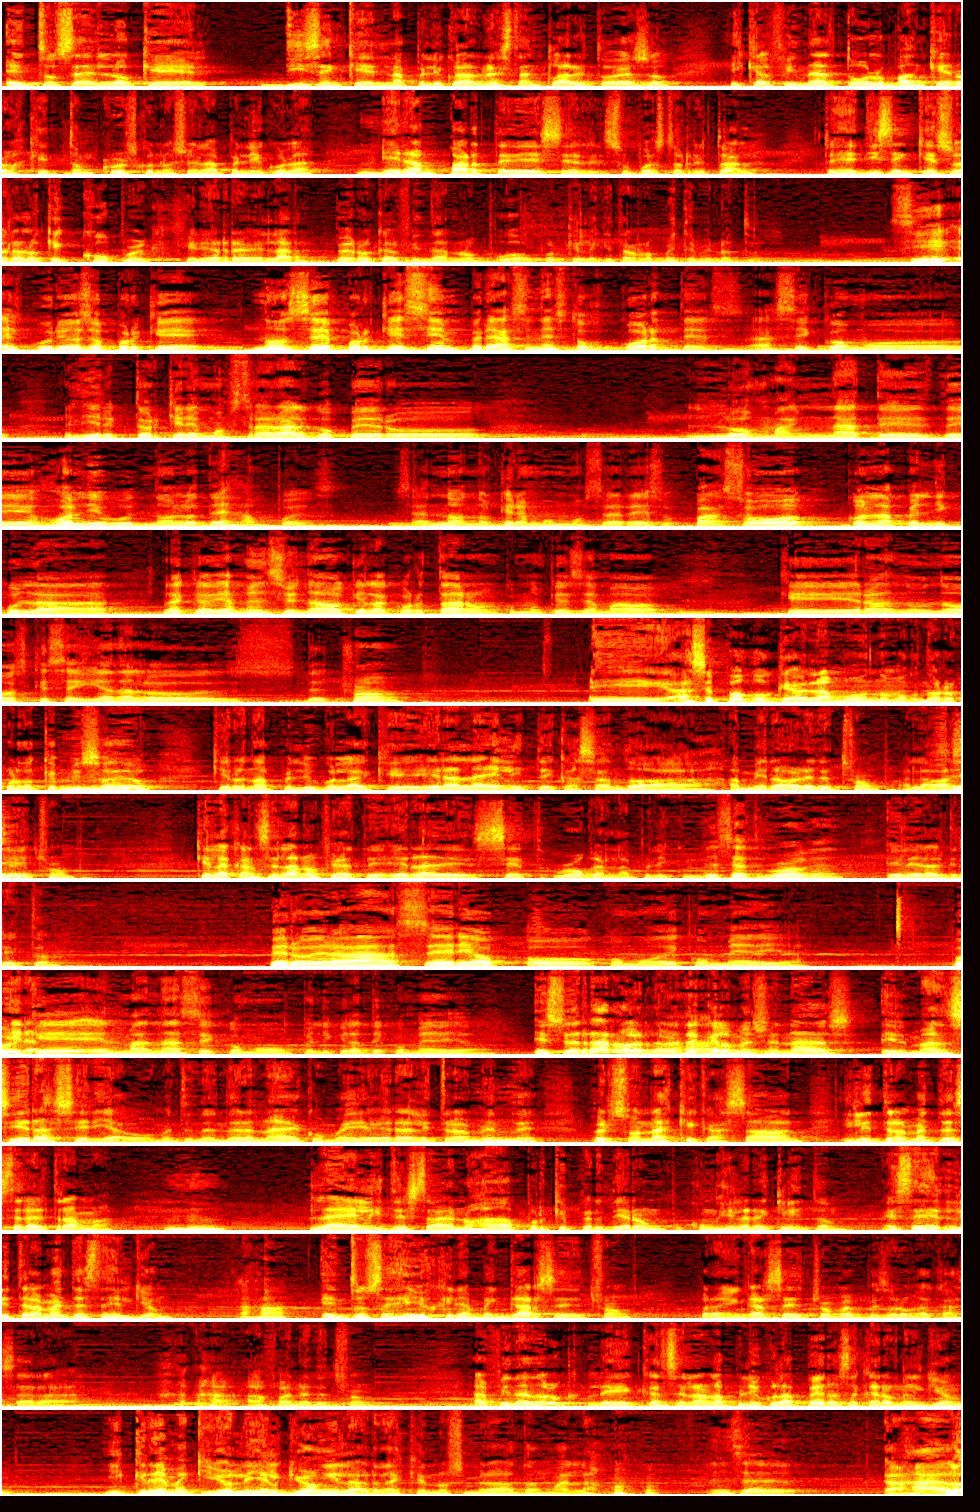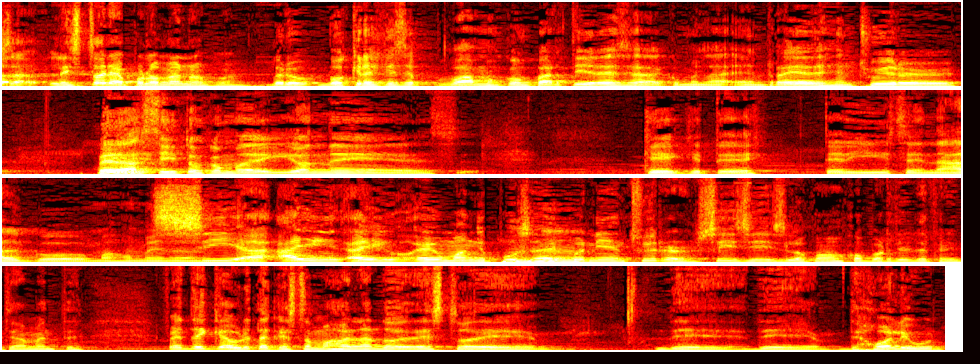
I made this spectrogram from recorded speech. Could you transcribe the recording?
Entonces lo que dicen que en la película no es tan claro y todo eso, es que al final todos los banqueros que Tom Cruise conoció en la película eran parte de ese supuesto ritual. Entonces dicen que eso era lo que Kubrick quería revelar, pero que al final no pudo porque le quitaron los 20 minutos. Sí, es curioso porque no sé por qué siempre hacen estos cortes, así como el director quiere mostrar algo, pero los magnates de Hollywood no los dejan, pues. O sea, no, no queremos mostrar eso. Pasó con la película, la que habías mencionado, que la cortaron, ¿cómo que se llamaba? Que eran unos que seguían a los de Trump. Eh, hace poco que hablamos, no, recuerdo qué episodio, que era una película que era la élite cazando a admiradores de Trump, a la base Sí. de Trump, que la cancelaron, fíjate, era de Seth Rogen la película. De Seth Rogen. Él era el director. Pero era seria o, o como de comedia. Porque el man hace como películas de comedia. Eso es raro, la verdad que lo mencionas. El man sí era seria, ¿vos ¿me entendés? No era nada de comedia, era literalmente personas que cazaban y literalmente este era el trama. La élite estaba enojada porque perdieron con Hillary Clinton. Ese es, literalmente, este es el guion. Ajá. Entonces ellos querían vengarse de Trump. Para vengarse de Trump empezaron a cazar a, a, a fans de Trump. Al final no lo- le cancelaron la película, pero sacaron el guion. Y créeme que yo leí el guion y la verdad es que no se me daba tan mala. ¿En serio? Ajá, o sea, la historia por lo menos, pues. Pero vos crees que se, podamos compartir esa como en, la- en redes, en Twitter, pedacitos como de guiones que, que te, te dicen algo más o menos. Sí, hay, hay, hay un man que puse, ahí Ujú. ponía en Twitter. Sí, sí, lo podemos compartir definitivamente. Fíjate que ahorita que estamos hablando de esto de, de, de- de Hollywood,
